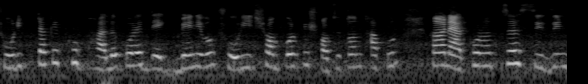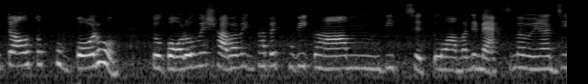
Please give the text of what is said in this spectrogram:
শরীরটাকে খুব ভালো করে দেখবেন এবং শরীর সম্পর্কে সচেতন থাকুন। কারণ এখন হচ্ছে সিজনটাও তো খুব গরম। তো গরমে স্বাভাবিকভাবে খুবই ঘাম দিচ্ছে। তো আমাদের ম্যাক্সিমাম এনার্জি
